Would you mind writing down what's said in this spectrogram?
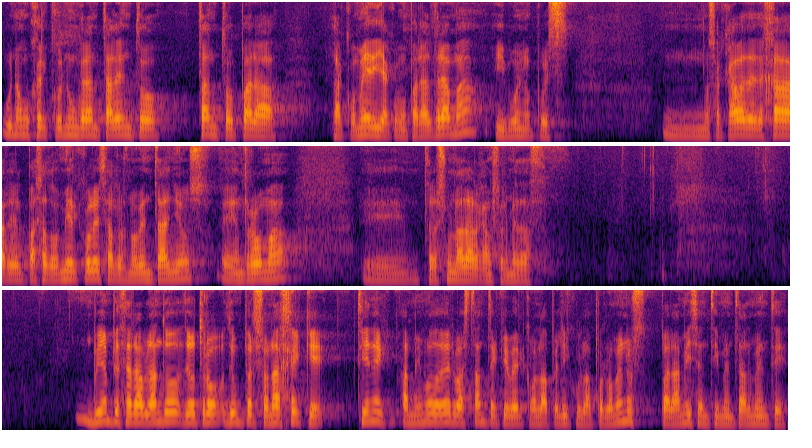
una mujer con un gran talento tanto para la comedia como para el drama y bueno, pues mm, nos acaba de dejar el pasado miércoles a los 90 años en Roma eh, tras una larga enfermedad. Voy a empezar hablando de, otro, de un personaje que tiene, a mi modo de ver, bastante que ver con la película, por lo menos para mí sentimentalmente.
